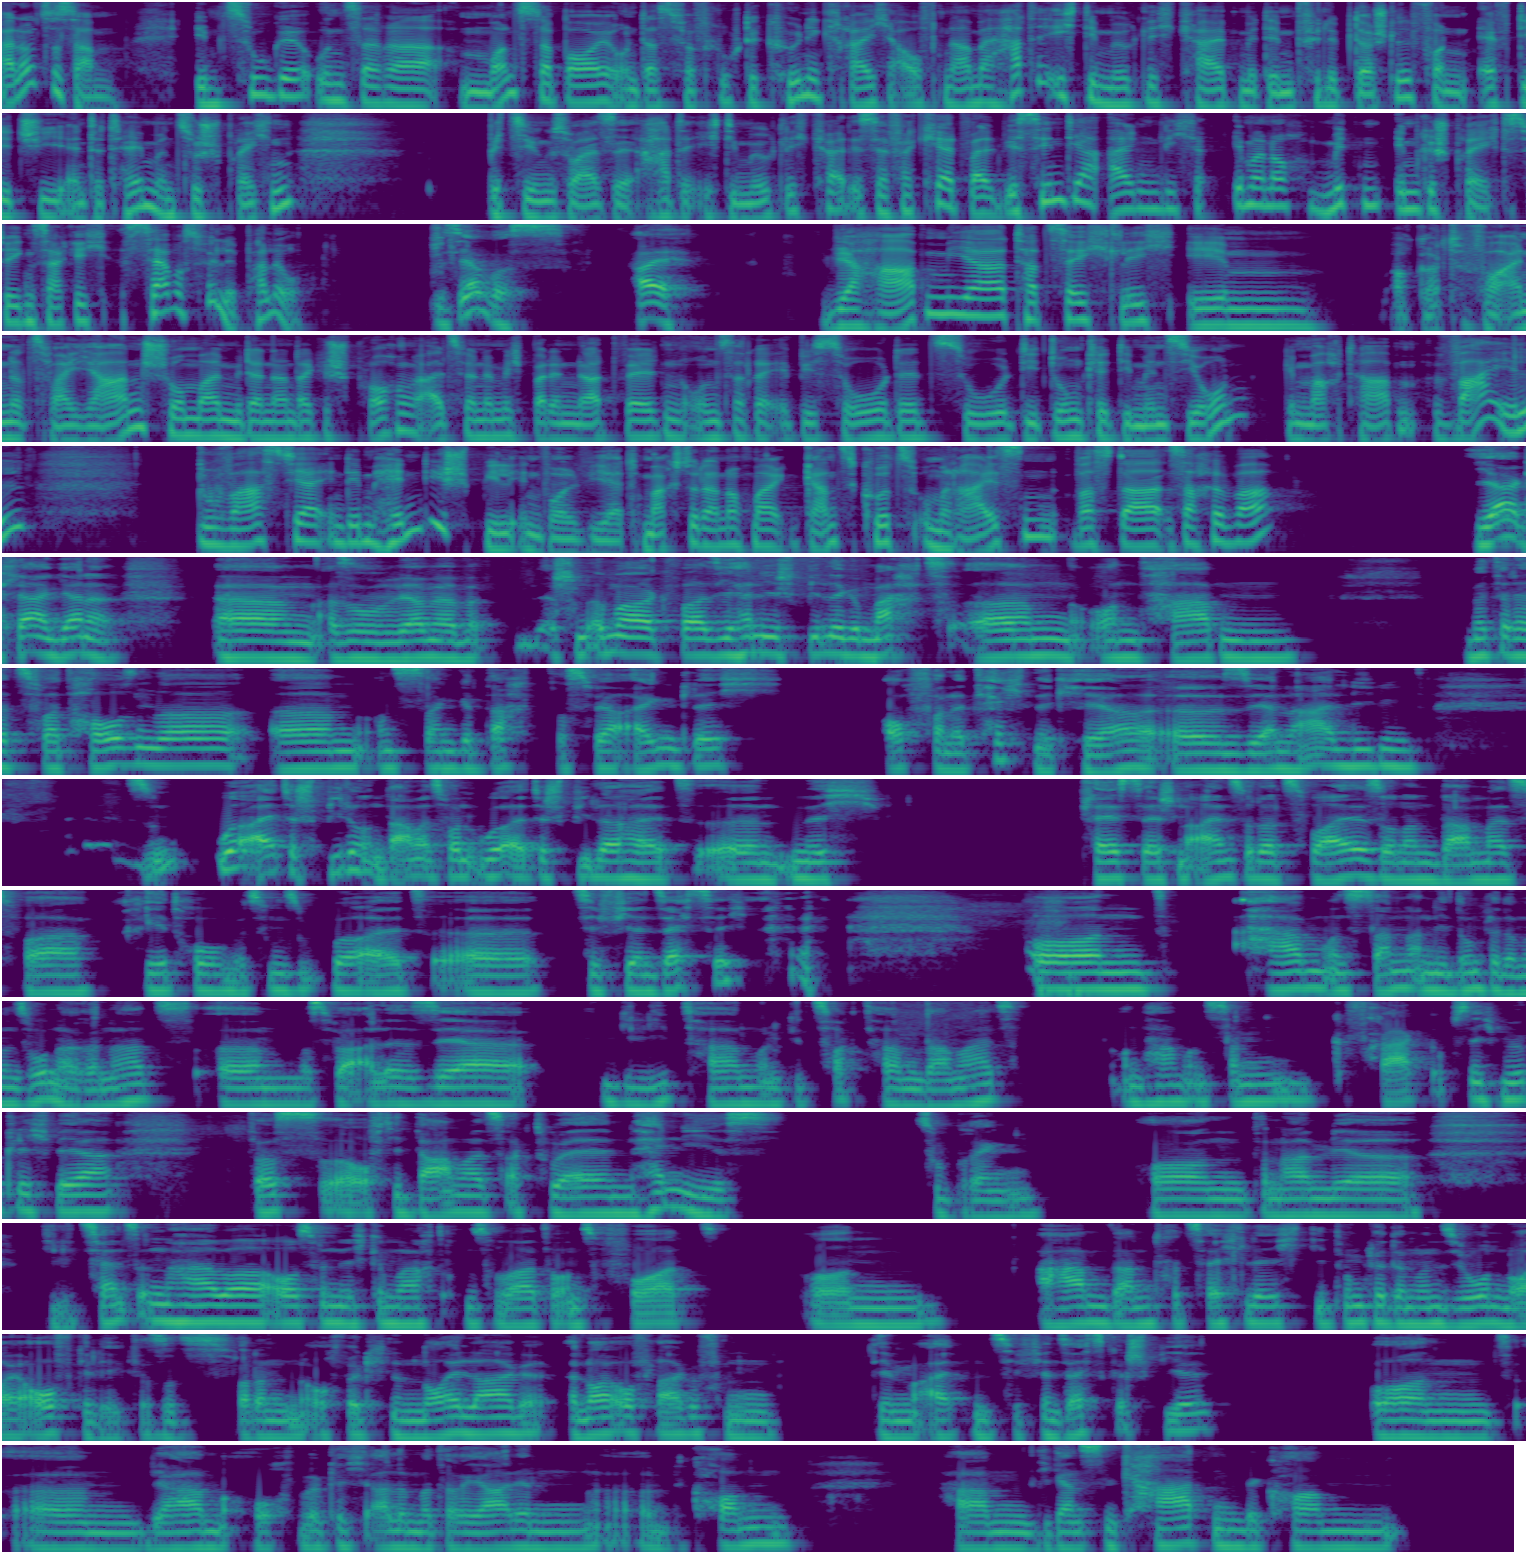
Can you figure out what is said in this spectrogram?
Hallo zusammen. Im Zuge unserer Monsterboy und das verfluchte Königreich Aufnahme hatte ich die Möglichkeit, mit dem Philipp Döschl von FDG Entertainment zu sprechen. Beziehungsweise hatte ich die Möglichkeit, ist ja verkehrt, weil wir sind ja eigentlich immer noch mitten im Gespräch. Deswegen sage ich Servus Philipp, hallo. Servus. Hi. Wir haben ja tatsächlich im oh Gott, vor ein oder zwei Jahren schon mal miteinander gesprochen, als wir nämlich bei den Nerdwelten unsere Episode zu Die dunkle Dimension gemacht haben, weil du warst ja in dem Handyspiel involviert. Magst du da noch mal ganz kurz umreißen, was da Sache war? Ja, klar, gerne. Ähm, also wir haben ja schon immer quasi Handyspiele gemacht ähm, und haben Mitte der 2000er ähm, uns dann gedacht, dass wir eigentlich auch von der Technik her äh, sehr naheliegend. So uralte Spiele und damals waren uralte Spiele halt äh, nicht PlayStation 1 oder 2, sondern damals war Retro bzw. uralt äh, C64 und haben uns dann an die dunkle Dimension erinnert, ähm, was wir alle sehr geliebt haben und gezockt haben damals und haben uns dann gefragt, ob es nicht möglich wäre, das auf die damals aktuellen Handys zu bringen. Und dann haben wir die Lizenzinhaber ausfindig gemacht und so weiter und so fort und haben dann tatsächlich die dunkle Dimension neu aufgelegt. Also das war dann auch wirklich eine Neulage, eine Neuauflage von dem alten C64er-Spiel. Und ähm, wir haben auch wirklich alle Materialien äh, bekommen, haben die ganzen Karten bekommen,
